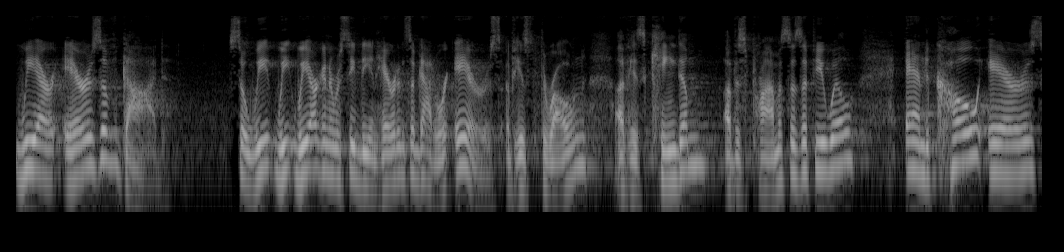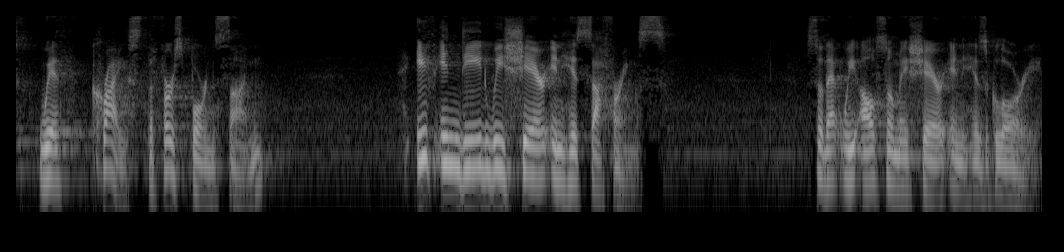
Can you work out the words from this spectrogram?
we are heirs of God. So we, we, we are going to receive the inheritance of God. We're heirs of his throne, of his kingdom, of his promises, if you will, and co heirs with Christ, the firstborn Son, if indeed we share in his sufferings, so that we also may share in his glory.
